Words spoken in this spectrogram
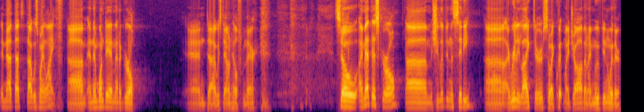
and that, that's, that was my life. Um, and then one day I met a girl and uh, I was downhill from there. so I met this girl. Um, she lived in the city. Uh, I really liked her, so I quit my job and I moved in with her.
